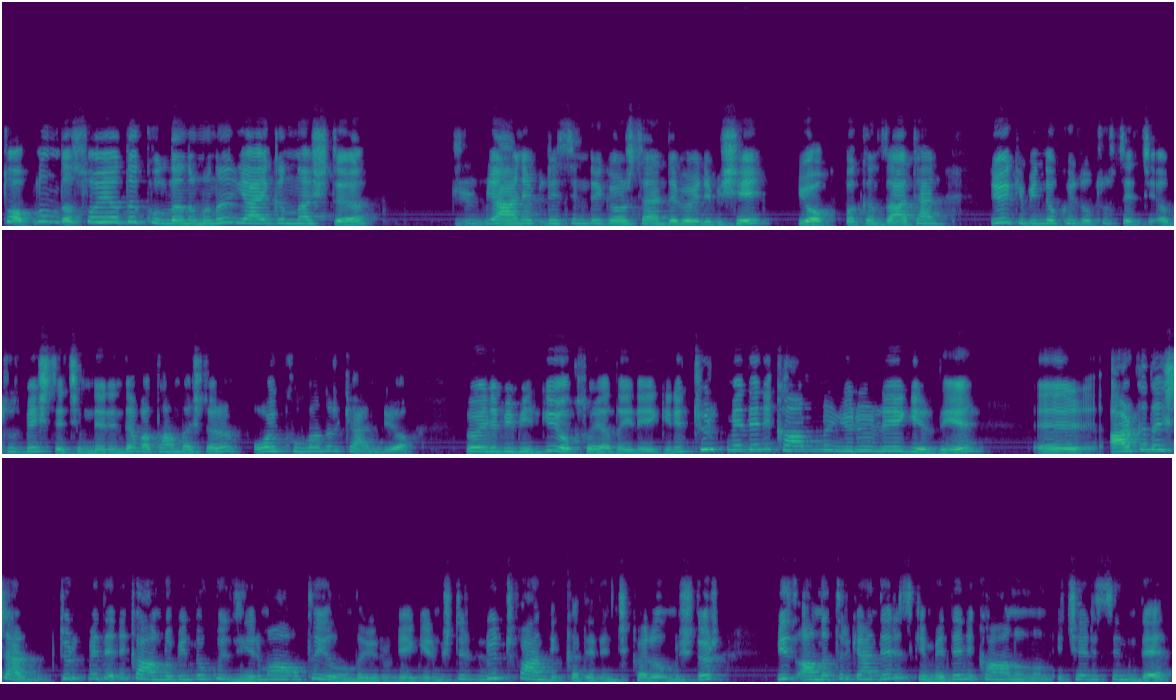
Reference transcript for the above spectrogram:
toplumda soyadı kullanımının yaygınlaştığı, yani resimde görselde böyle bir şey yok. Bakın zaten diyor ki 1930 seçi, 35 seçimlerinde vatandaşların oy kullanırken diyor. Böyle bir bilgi yok soyadı ile ilgili. Türk Medeni Kanunu'nun yürürlüğe girdiği, ee, arkadaşlar Türk Medeni Kanunu 1926 yılında yürürlüğe girmiştir. Lütfen dikkat edin çıkarılmıştır. Biz anlatırken deriz ki Medeni Kanunun içerisinde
